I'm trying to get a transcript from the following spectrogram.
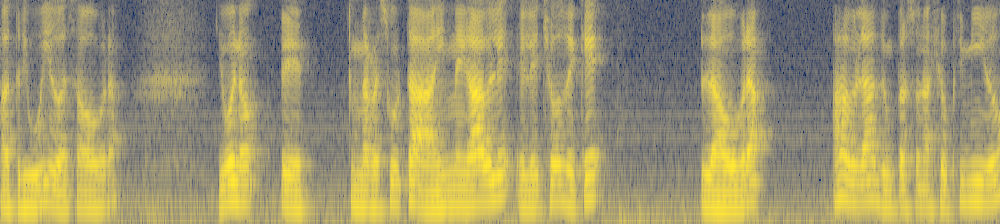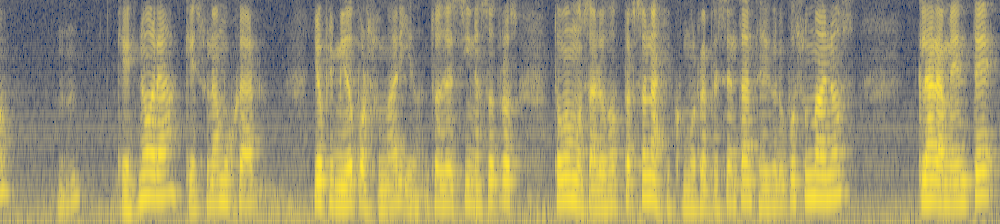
atribuido a esa obra. Y bueno, eh, me resulta innegable el hecho de que la obra habla de un personaje oprimido, que es Nora, que es una mujer, y oprimido por su marido. Entonces, si nosotros tomamos a los dos personajes como representantes de grupos humanos, claramente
